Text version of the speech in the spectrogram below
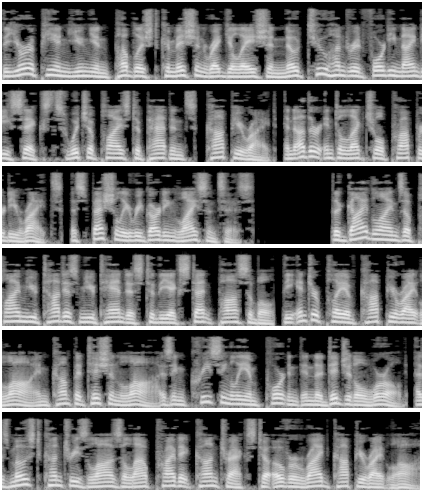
the European Union published Commission Regulation No 240/96 which applies to patents, copyright, and other intellectual property rights, especially regarding licenses. The guidelines apply mutatis mutandis to the extent possible. The interplay of copyright law and competition law is increasingly important in the digital world, as most countries' laws allow private contracts to override copyright law.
